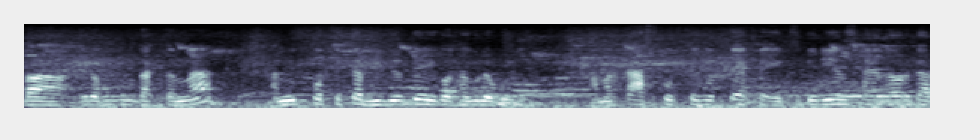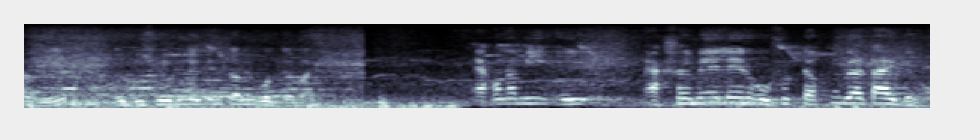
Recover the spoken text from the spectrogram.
বা এরকম কোনো ডাক্তার না, আমি প্রত্যেকটা ভিডিওতে এই কথাগুলো বলি। আমার কাজ করতে করতে একটা এক্সপিরিয়েন্স হয়ে যাওয়ার কারণে এই বিষয়গুলো কিন্তু আমি বলতে পারি। এখন আমি এই একশো এম এর ওষুধটা পুরাটাই দেবো।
